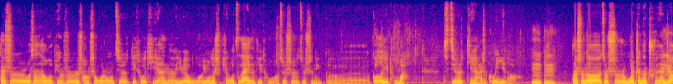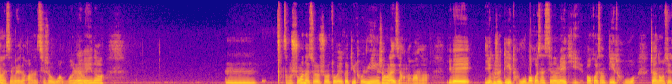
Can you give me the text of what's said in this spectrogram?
但是我想想，我平时日常生活中其实地图体验呢，因为我用的是苹果自带的地图，就是就是那个高德地图嘛，其实体验还是可以的。嗯嗯，但是呢，就是如果真的出现这样的行为的话呢，其实我我认为呢，嗯，怎么说呢？就是说，作为一个地图运营商来讲的话呢，因为一个是地图，包括像新闻媒体，包括像地图这样东西，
